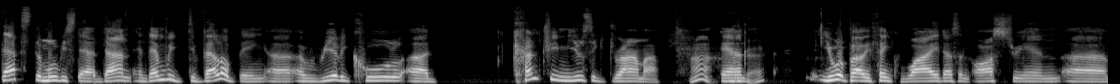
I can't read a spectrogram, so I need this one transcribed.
that's the movies they are done, and then we're developing a, a really cool uh, country music drama. Huh, And- okay. you will probably think, why does an Austrian uh,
